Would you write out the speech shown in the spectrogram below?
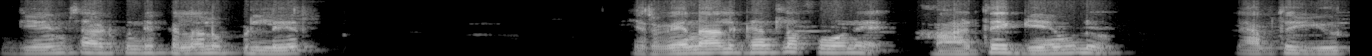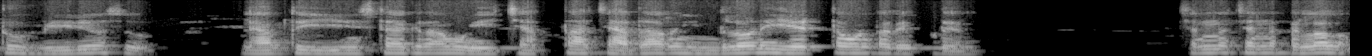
గేమ్స్ ఆడుకుంటే పిల్లలు ఇప్పుడు లేరు. ఇరవై నాలుగు గంటల ఫోనే. ఆడితే గేమ్లు లేకపోతే యూట్యూబ్ వీడియోస్ లేకపోతే ఈ ఇన్స్టాగ్రామ్ ఈ చెత్త చెదారం ఇందులోనే ఏడుతూ ఉంటారు ఎప్పుడైనా. చిన్న చిన్న పిల్లలు.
